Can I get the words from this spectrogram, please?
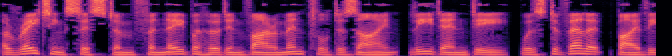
a rating system for neighborhood environmental design, LEED ND, was developed developed by the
